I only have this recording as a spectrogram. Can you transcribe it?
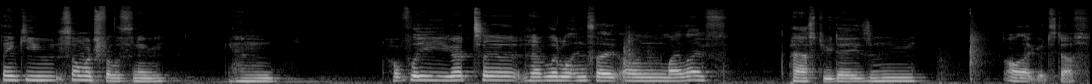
thank you so much for listening. And hopefully, you got to have a little insight on my life past few days and all that good stuff.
